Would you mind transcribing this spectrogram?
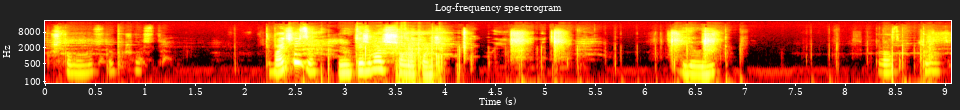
Пошла вон сюди, пожалуйста. Ти бачиш це? Ну ти ж бачиш, що воно кончить. Блін. Просто, просто.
